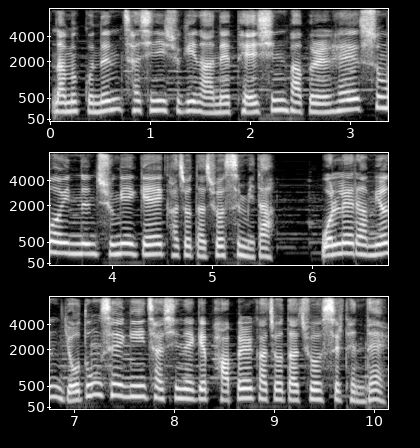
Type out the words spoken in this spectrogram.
나무꾼은 자신이 죽인 아내 대신 밥을 해 숨어있는 중에게 가져다 주었습니다. 원래라면 여동생이 자신에게 밥을 가져다 주었을 텐데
